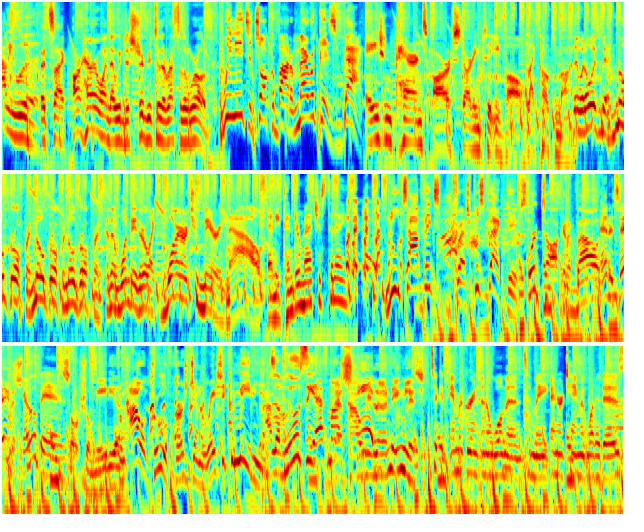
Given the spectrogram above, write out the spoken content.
Hollywood. It's like our heroin that we distribute to the rest of the world. We need to talk about America's back. Asian parents are starting to evolve, like Pokemon. They would always be like, no girlfriend, no girlfriend, no girlfriend. And then one day they're like, why aren't you married? Now, any Tinder matches today? New topics, fresh perspectives. We're talking about Entertainment. Showbiz. Social media. From our crew of first generation comedians. I love Lucy. That's my That's shit. how we learn English. It Took an immigrant and a woman to make entertainment what it is.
